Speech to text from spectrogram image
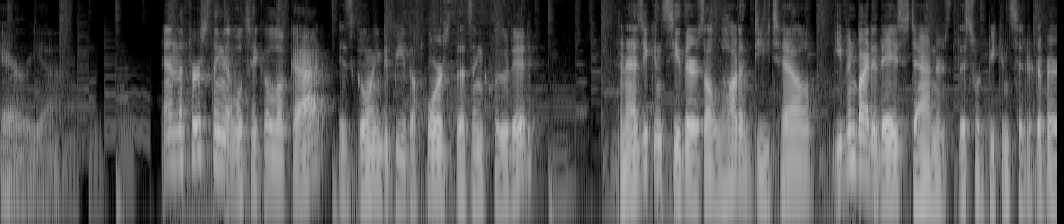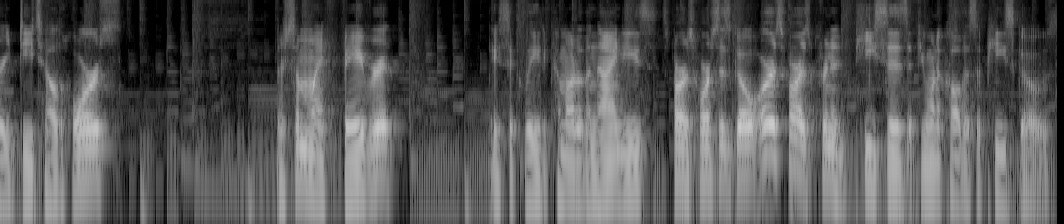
area. And the first thing that we'll take a look at is going to be the horse that's included. And as you can see, there's a lot of detail. Even by today's standards, this would be considered a very detailed horse. There's some of my favorite, basically to come out of the 90s, as far as horses go, or as far as printed pieces, if you want to call this a piece goes.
